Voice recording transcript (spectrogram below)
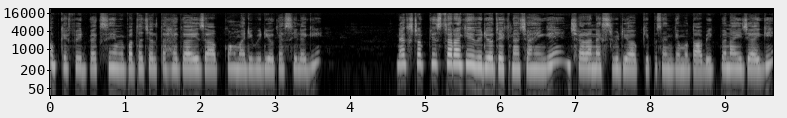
आपके फ़ीडबैक से हमें पता चलता है गाइज़ आपको हमारी वीडियो कैसी लगी? नेक्स्ट, आप किस तरह की वीडियो देखना चाहेंगे? इंशाल्लाह नेक्स्ट वीडियो आपकी पसंद के मुताबिक बनाई जाएगी।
